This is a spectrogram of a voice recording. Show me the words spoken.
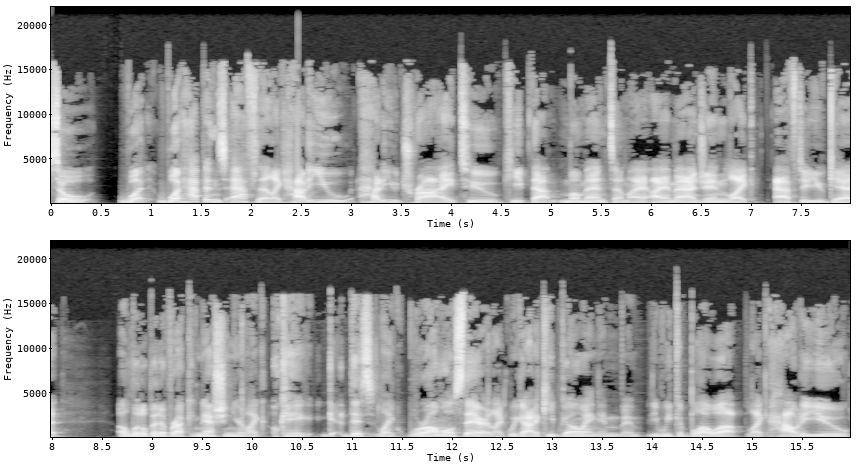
So what what happens after that? Like how do you how do you try to keep that momentum? I, I imagine like after you get a little bit of recognition, you're like, okay, this like we're almost there. Like we got to keep going, and, and we could blow up. Like how do you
